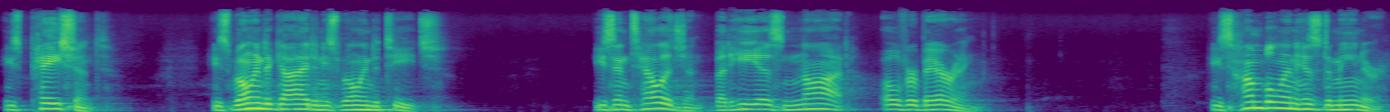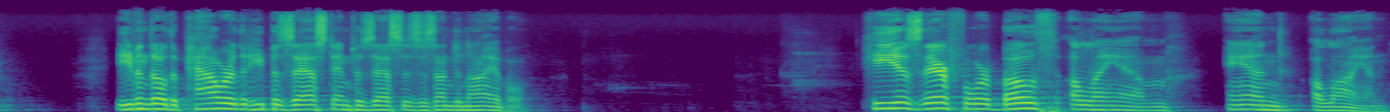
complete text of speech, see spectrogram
He's patient. He's willing to guide and he's willing to teach. He's intelligent, but he is not overbearing. He's humble in his demeanor, even though the power that he possessed and possesses is undeniable. He is therefore both a lamb and a lion.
